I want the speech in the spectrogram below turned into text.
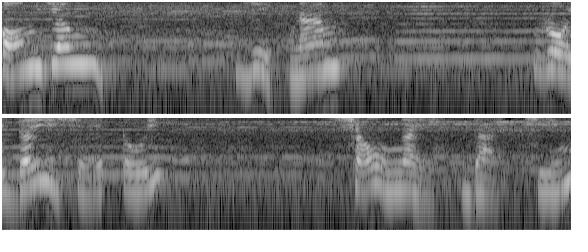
con dân Việt Nam. Rồi đây sẽ tới sau ngày đại chiến.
